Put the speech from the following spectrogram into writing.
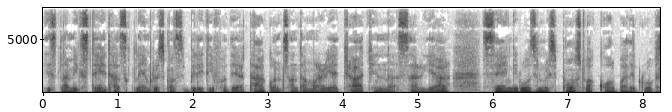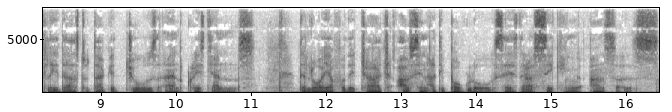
Islamic State has claimed responsibility for the attack on Santa Maria Church in Sarıyer, saying it was in response to a call by the group's leaders to target Jews and Christians. The lawyer for the church, Avsin Hatipoglu, says they are seeking answers.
